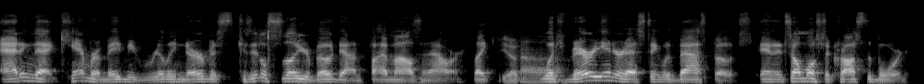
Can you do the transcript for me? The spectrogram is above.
adding that camera made me really nervous because it'll slow your boat down five miles an hour. Like Yep. Uh, What's very interesting with bass boats, and it's almost across the board,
